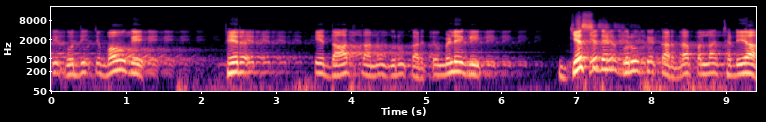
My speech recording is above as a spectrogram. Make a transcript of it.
ਦੀ ਗੋਦੀ ਚ ਬਹੋਗੇ ਫਿਰ ਇਹ ਦਾਤ ਤੁਹਾਨੂੰ ਗੁਰੂ ਘਰ ਚੋਂ ਮਿਲੇਗੀ। ਜਿਸ ਦਿਨ ਗੁਰੂ ਕੇ ਘਰ ਦਾ ਪੱਲਾ ਛੱਡਿਆ,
